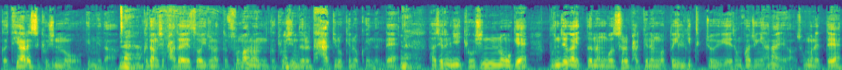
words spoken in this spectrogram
그 TRS 교신록입니다. 네. 그 당시 바다에서 일어났던 수많은 그 교신들을 다 기록해 놓고 있는데 네. 사실은 이 교신록에 문제가 있다는 것을 밝혀낸 것도 일기 특조위의 성과 중에 하나예요. 청문회 때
